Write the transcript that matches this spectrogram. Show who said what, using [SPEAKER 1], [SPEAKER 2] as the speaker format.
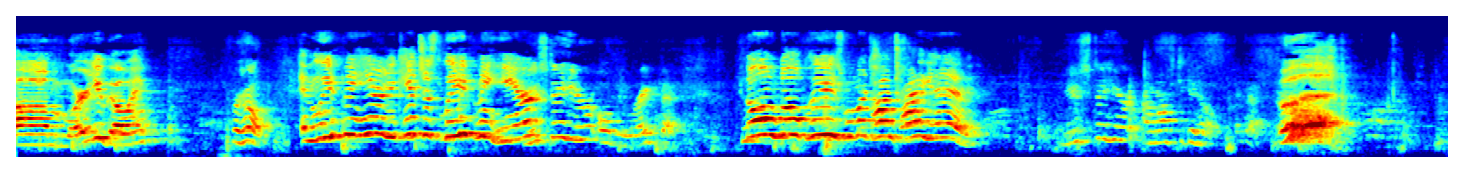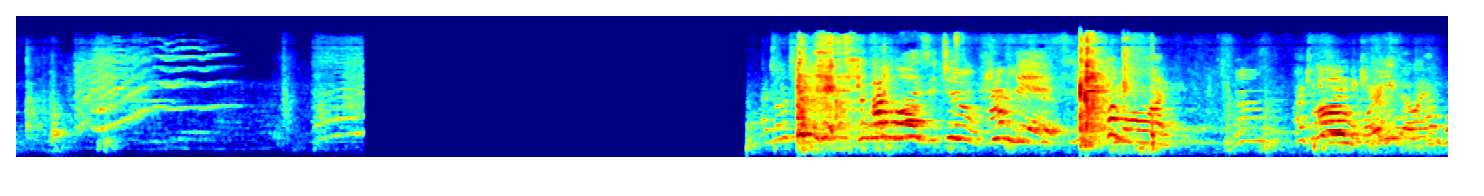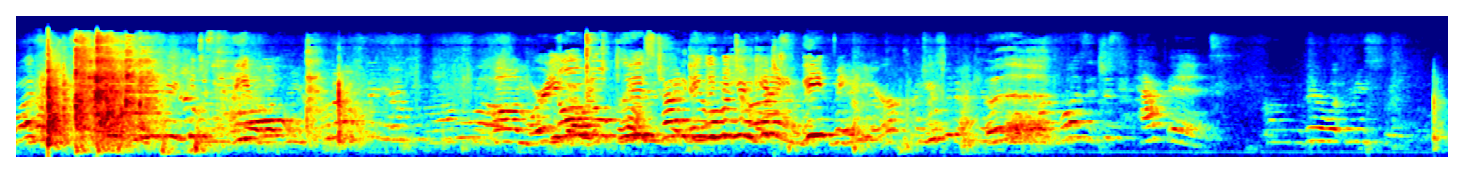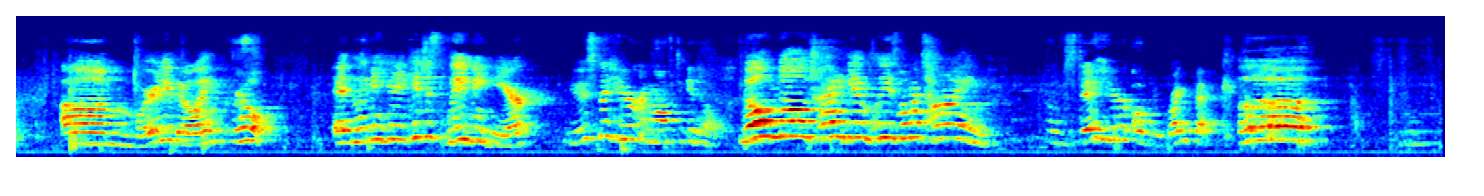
[SPEAKER 1] Um, where are you going?
[SPEAKER 2] For help.
[SPEAKER 1] And leave me here. You can't just leave me here.
[SPEAKER 2] You stay here. I'll be right back.
[SPEAKER 1] No, no, please. One more time. Try it again.
[SPEAKER 2] You stay here. I'm off to get help.
[SPEAKER 1] Ugh.
[SPEAKER 2] I told you to.
[SPEAKER 1] I was. It just
[SPEAKER 2] No,
[SPEAKER 1] happened. Come on.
